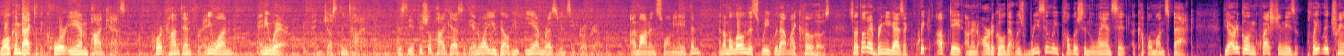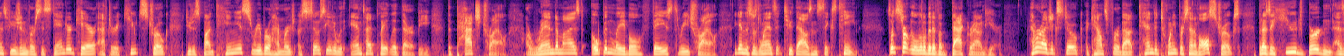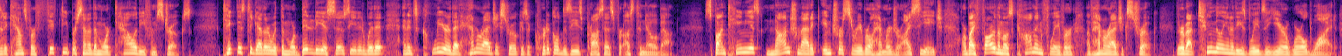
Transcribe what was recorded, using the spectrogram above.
Welcome back to the Core EM podcast. Core content for anyone, anywhere, and just in time. This is the official podcast of the NYU Bellevue EM residency program. I'm Anand Swaminathan, and I'm alone this week without my co-host. So I thought I'd bring you guys a quick update on an article that was recently published in Lancet a couple months back. The article in question is Platelet Transfusion versus Standard Care After Acute Stroke Due to Spontaneous Cerebral Hemorrhage Associated with Antiplatelet Therapy, the PATCH trial, a randomized, open label, phase 3 trial. Again, this was Lancet 2016. So let's start with a little bit of a background here. Hemorrhagic stroke accounts for about 10 to 20% of all strokes, but has a huge burden as it accounts for 50% of the mortality from strokes. Take this together with the morbidity associated with it, and it's clear that hemorrhagic stroke is a critical disease process for us to know about. Spontaneous, non traumatic intracerebral hemorrhage, or ICH, are by far the most common flavor of hemorrhagic stroke. There are about 2 million of these bleeds a year worldwide.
